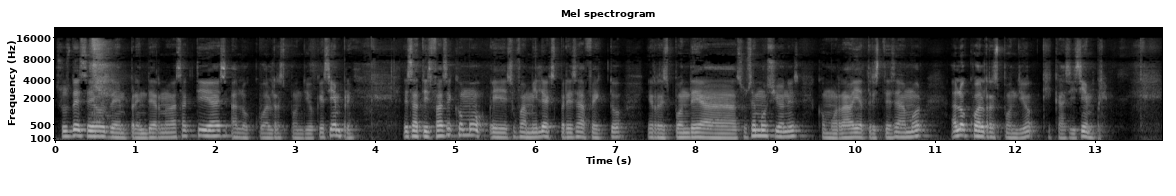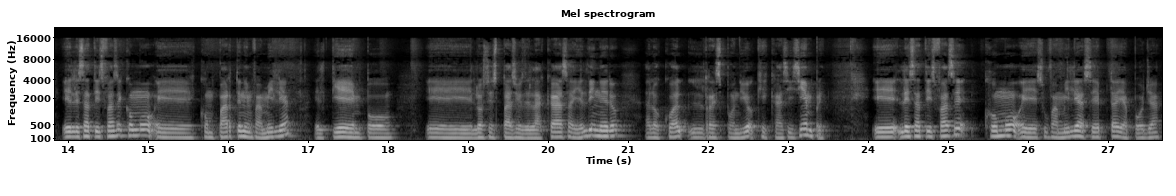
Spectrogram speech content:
sus deseos de emprender nuevas actividades, a lo cual respondió que siempre. Le satisface cómo eh, su familia expresa afecto y responde a sus emociones como rabia, tristeza, amor, a lo cual respondió que casi siempre. Le satisface cómo eh, comparten en familia el tiempo, eh, los espacios de la casa y el dinero, a lo cual respondió que casi siempre. Eh, le satisface cómo eh, su familia acepta y apoya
